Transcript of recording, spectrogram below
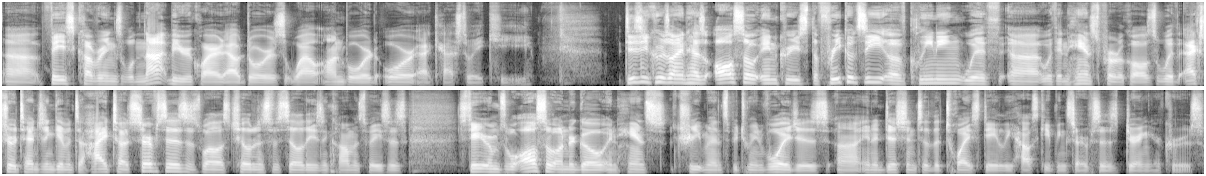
Uh, face coverings will not be required outdoors while on board or at Castaway Cay. Disney Cruise Line has also increased the frequency of cleaning with uh, with enhanced protocols, with extra attention given to high touch surfaces as well as children's facilities and common spaces. Staterooms will also undergo enhanced treatments between voyages, uh, in addition to the twice daily housekeeping services during your cruise.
